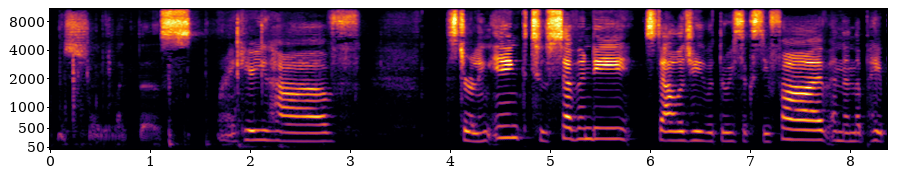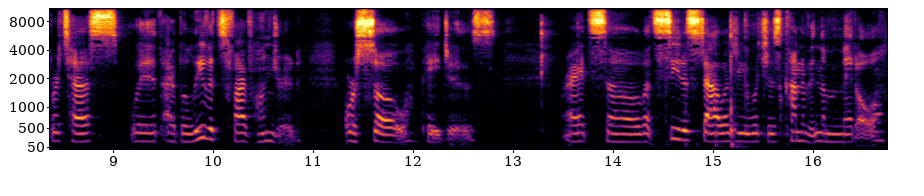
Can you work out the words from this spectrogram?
let me show you like this. Right here you have Sterling ink 270, Stalogy with 365, and then the Papertess with, I believe it's 500 or so pages, right? So let's see the Stalogy, which is kind of in the middle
